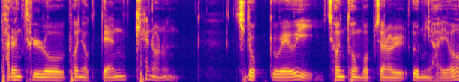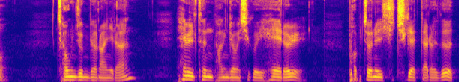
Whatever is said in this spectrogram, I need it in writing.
바른 틀로 번역된 캐논은 기독교회의 전통 법전을 의미하여 정준 변환이란 해밀턴 방정식의 해를 법전의 규칙에 따르듯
